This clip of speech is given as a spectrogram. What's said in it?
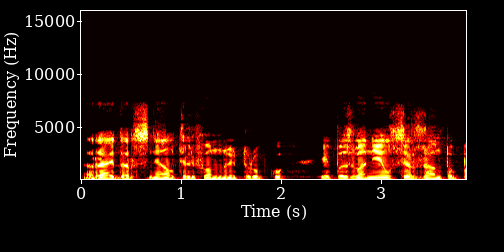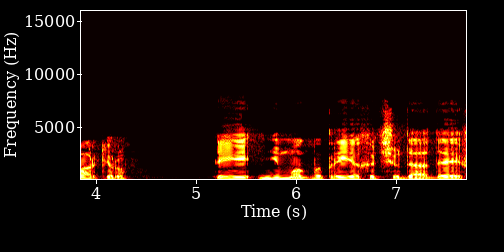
Райдер снял телефонную трубку и позвонил сержанту Паркеру. «Ты не мог бы приехать сюда, Дэйв?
